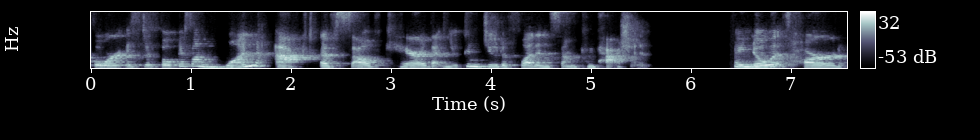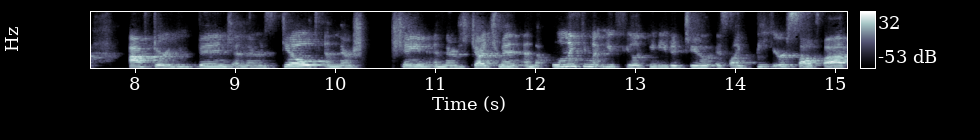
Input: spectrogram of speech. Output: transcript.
four is to focus on one act of self care that you can do to flood in some compassion. I know it's hard after you binge and there's guilt and there's shame and there's judgment. And the only thing that you feel like you need to do is like beat yourself up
